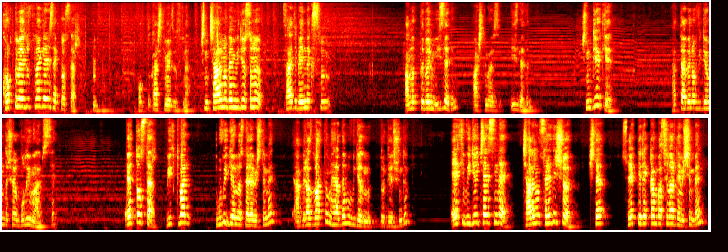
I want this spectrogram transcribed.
Korktu mevzusuna gelirsek dostlar. Korktu kaçtı mevzusuna. Şimdi Çağrı'nın ben videosunu sadece benim de kısmım anlattığı bölümü izledim. Açtım öyle izledim. Şimdi diyor ki hatta ben o videomu da şöyle bulayım abi size. Evet dostlar büyük ihtimal bu videomda söylemiştim ben. Yani biraz baktım herhalde bu videodur diye düşündüm. Eğer ki video içerisinde Çağrı'nın söylediği şu. İşte sürekli reklam basıyorlar demişim ben.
